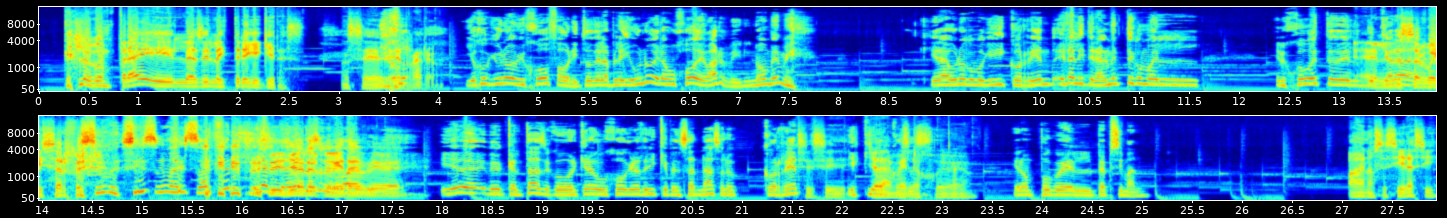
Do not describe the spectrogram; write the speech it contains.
que lo compráis y le haces la historia que quieras. No sé, es raro. Y ojo que uno de mis juegos favoritos de la Play 1 era un juego de Barbie, no meme. Que era uno como que iba corriendo. Era literalmente como el. El juego este del. El que ahora, Subway Surfer. sí, Subway Surfer. sí, sí, yo lo jugué también. Y me encantaba ese juego porque era un juego que no tenías que pensar nada, solo correr sí, sí, y esquivar. Yo también lo jugué. Era un poco el Pepsi Man. Ah, no sé si era así.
